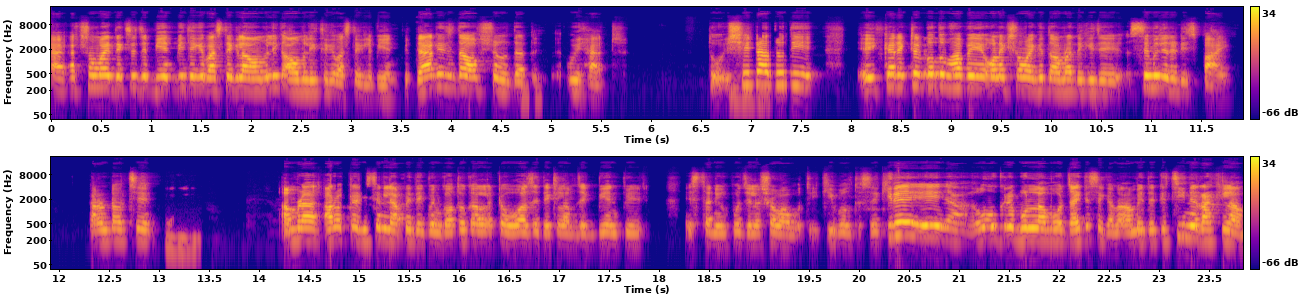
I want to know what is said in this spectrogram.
এ একসময় দেখছে যে বিএনপি থেকে বাঁচতে গেলে আওয়ামী লীগ, আওয়ামী লীগ থেকে বাঁচতে গেলে BNP. That is the option that we had. তো সেটা যদি এই ক্যারেক্টারগতভাবে অনেক সময় কিন্তু আমরা দেখি যে সিমিলারিটিস পাই। কারণটা হচ্ছে। আমরা আরও একটা রিসেন্টলি আপনি দেখবেন গতকাল একটা ওয়াজে দেখলাম যে বিএনপির স্থানীয় উপজেলা সভাপতি কি বলতেছে, "কিরে অমুকরে বললাম ও যাইতেছে কেন? আমি এদেরকে চিনে রাখলাম।"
